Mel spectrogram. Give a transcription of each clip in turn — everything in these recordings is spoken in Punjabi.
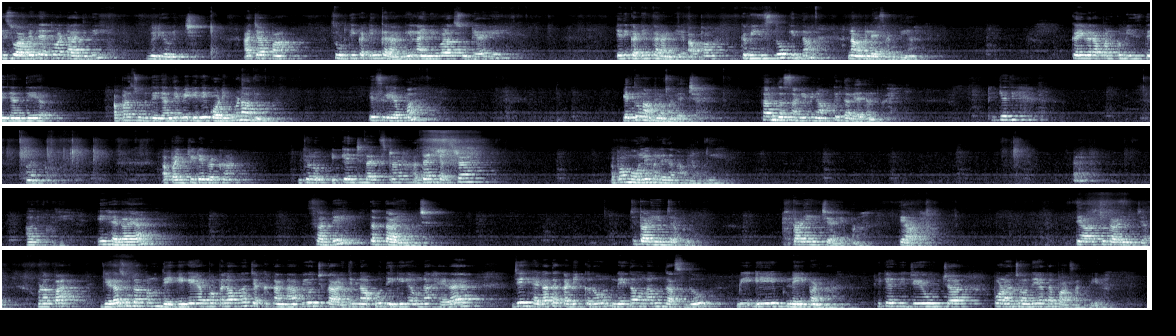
ਜੀ, ਸਵਾਗਤ ਹੈ ਤੁਹਾਡਾ ਅੱਜ ਦੀ ਵੀਡੀਓ ਵਿੱਚ। ਅੱਜ ਆਪਾਂ ਸੂਟ ਦੀ ਕਟਿੰਗ ਕਰਾਂਗੇ ਲਾਈਨਿੰਗ ਵਾਲਾ ਸੂਟ ਹੈ ਇਹ। ਇਹਦੀ ਕਟਿੰਗ ਕਰਾਂਗੇ। ਆਪਾਂ ਕਮੀਜ਼ ਤੋਂ ਕਿੱਦਾਂ ਨਾਪ ਲੈ ਸਕਦੇ ਹਾਂ? ਕਈ ਵਾਰ ਆਪਾਂ ਨੂੰ ਕਮੀਜ਼ ਦੇ ਜਾਂਦੇ ਆ, ਆਪਾਂ ਸੂਟ ਦੇ ਜਾਂਦੇ ਵੀ ਇਹਦੇ ਅਕੋਰਡਿੰਗ ਬਣਾ ਦਿਓ। ਇਸ ਲਈ ਆਪਾਂ ਇਹ ਤੋਂ ਨਾਪ ਲਵਾਂਗੇ ਅੱਜ। ਤੁਹਾਨੂੰ ਦੱਸਾਂਗੇ ਵੀ ਨਾਪ ਕਿੱਦਾਂ ਲਿਆ ਜਾਂਦਾ ਹੈ। ਠੀਕ ਹੈ ਜੀ। ਹਾਂਜੀ। ਆਪਾਂ ਇੰਚੀ ਟੇਪ ਰੱਖਣਾ ਚਲੋ 1 ਇੰਚ ਦਾ ਐਕਸਟਰਾ ਅੱਧਾ ਇੰਚ ਐਕਸਟਰਾ ਆਪਾਂ ਮੋਲੇ ਪੱਲੇ ਦਾ ਨਾਪ ਲਵਾਂਗੇ। ਆ ਦੇਖੋ ਜੀ, ਇਹ ਹੈਗਾ ਆ ਸਾਢੇ 43 ਇੰਚ। 44 ਇੰਚ ਰੱਖ ਲਓ। 44 ਇੰਚ ਹੈ ਆਪਣਾ, ਤਿਆਰ ਤਿਆਰ 44 ਇੰਚ ਹੁਣ ਆਪਾਂ ਜਿਹੜਾ ਸੂਟ ਆਪਾਂ ਨੂੰ ਦੇ ਕੇ ਗਏ ਆਪਾਂ ਪਹਿਲਾਂ ਉਹਦਾ ਚੈੱਕ ਕਰਨਾ ਵੀ ਉਹ 44 ਜਿੰਨਾ ਉਹ ਦੇ ਕੇ ਗਿਆ ਉਹਨਾਂ ਹੈਗਾ ਆ। ਜੇ ਹੈਗਾ ਤਾਂ ਕਟਿੰਗ ਕਰੋ, ਨਹੀਂ ਤਾਂ ਉਹਨਾਂ ਨੂੰ ਦੱਸ ਦਿਓ ਵੀ ਇਹ ਨਹੀਂ ਬਣਦਾ। ਠੀਕ ਹੈ ਜੀ, ਜੇ ਉਹ ਉੱਚਾ ਪਾਉਣਾ ਚਾਹੁੰਦੇ ਆ ਤਾਂ ਪਾ ਸਕਦੇ ਆ।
